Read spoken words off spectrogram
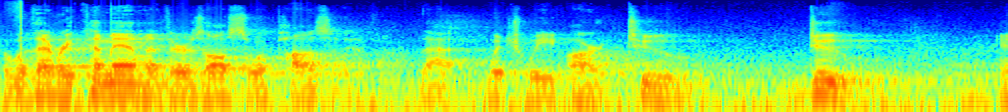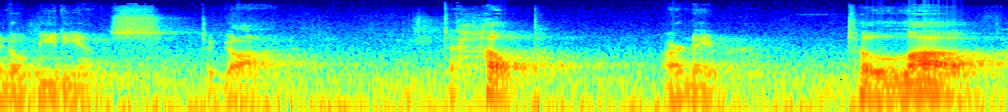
But with every commandment, there is also a positive, that which we are to do in obedience to God, to help our neighbor, to love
